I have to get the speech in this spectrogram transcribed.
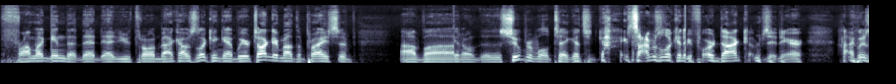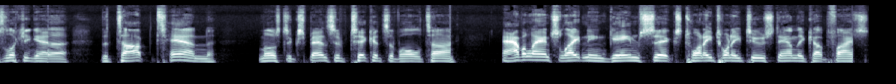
from a game that, that that you thrown back. I was looking at, we were talking about the price of of uh, you know the, the Super Bowl tickets, guys. I was looking before Doc comes in here. I was looking at uh, the top ten most expensive tickets of all time. Avalanche Lightning Game 6 2022 Stanley Cup Finals.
